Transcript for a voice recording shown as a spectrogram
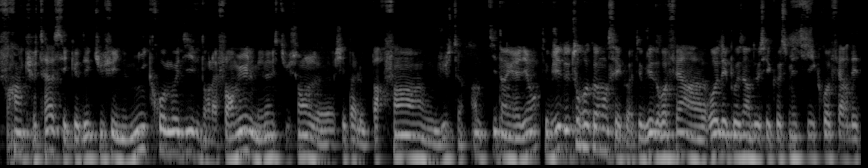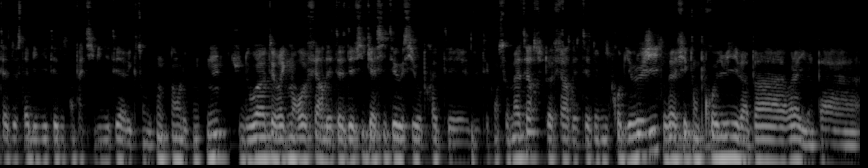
frein que tu as, c'est que dès que tu fais une micro-modif dans la formule, mais même si tu changes, euh, je sais pas, le parfum ou juste un petit ingrédient, tu es obligé de tout recommencer. Tu es obligé de refaire, redéposer un dossier cosmétique, refaire des tests de stabilité, de compatibilité avec ton contenant, le contenu. Tu dois théoriquement refaire des tests d'efficacité aussi auprès de tes, consommateurs, tu dois faire des tests de microbiologie, tu dois vérifier que ton produit il va pas, voilà, il va pas,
